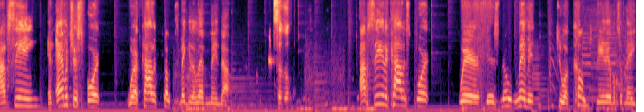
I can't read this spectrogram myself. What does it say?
I'm seeing an amateur sport where a college coach is making eleven million dollars. Absolutely. I'm seeing a college sport where there's no limit to a coach being able to make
